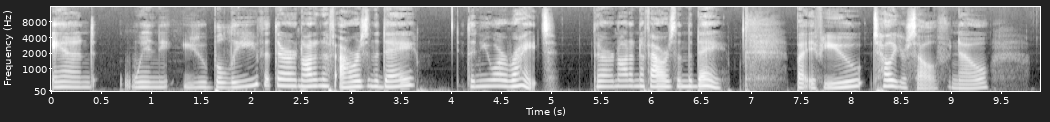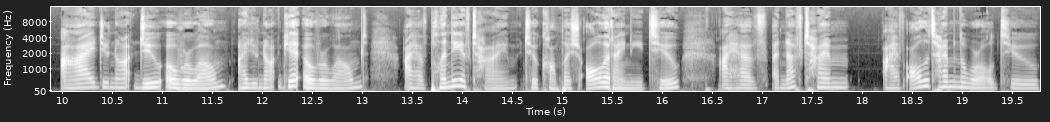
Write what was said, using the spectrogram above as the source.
And when you believe that there are not enough hours in the day, then you are right. There are not enough hours in the day. But if you tell yourself, no, I do not do overwhelm. I do not get overwhelmed. I have plenty of time to accomplish all that I need to. I have enough time. I have all the time in the world to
